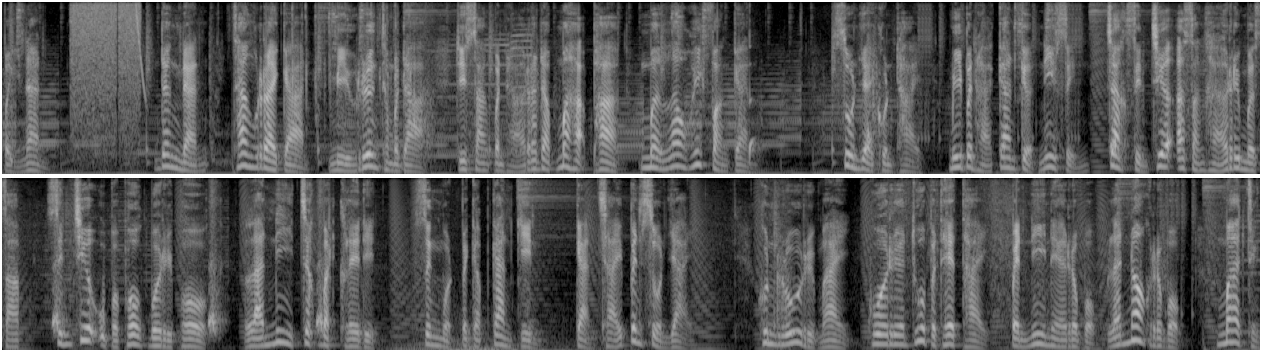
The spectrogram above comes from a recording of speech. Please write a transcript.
ไปนั่น ดังนั้นทางรายการมีเรื่องธรรมดาที่สร้างปัญหาระดับมหาภาคมาเล่าให้ฟังกัน ส่วนใหญ่คนไทยมีปัญหาการเกิดหนี้สิน จากสินเชื่ออสังหาริมทรัพย์ สินเชื่ออุปโภคบริโภค และหนี้จากบัตรเครดิต ซึ่งหมดไปกับการกิน การใช้เป็นส่วนใหญ่ คุณรู้หรือไม่ครัวเรือนทั่วประเทศไทย เป็นหนี้ในระบบและนอกระบบมากถึง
